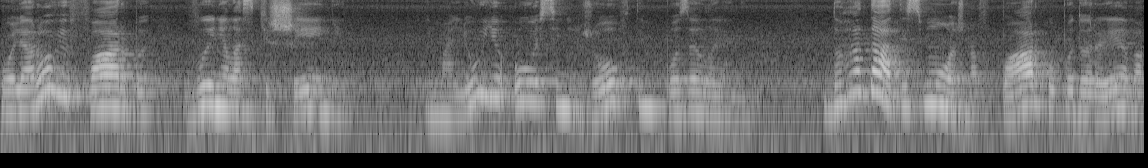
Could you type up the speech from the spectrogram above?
Кольорові фарби виняла з кишені і малює осінь жовтим по зеленим. Догадатись можна в парку по деревах,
